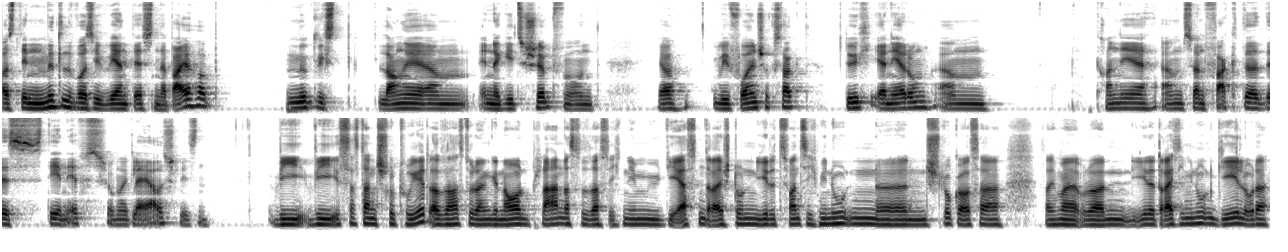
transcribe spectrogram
aus den Mitteln, was ich währenddessen dabei habe, möglichst lange ähm, Energie zu schöpfen. Und ja, wie vorhin schon gesagt, durch Ernährung ähm, kann ich ähm, so einen Faktor des DNFs schon mal gleich ausschließen. Wie, wie ist das dann strukturiert? Also hast du dann genau einen Plan, dass du sagst, ich nehme die ersten drei Stunden jede 20 Minuten äh, einen Schluck außer, sag ich mal, oder jede 30 Minuten Gel oder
